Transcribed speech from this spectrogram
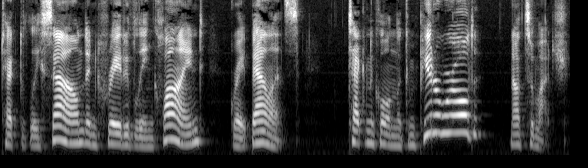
technically sound and creatively inclined, great balance. Technical in the computer world, not so much.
